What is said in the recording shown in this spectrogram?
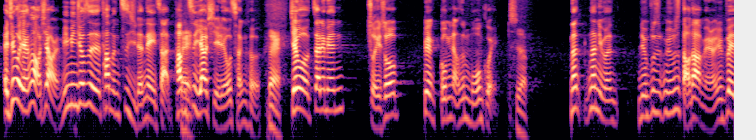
哎、欸，结果也很好笑哎，明明就是他们自己的内战，他们自己要血流成河，对，结果在那边嘴说变国民党是魔鬼，是啊，那那你们你们不是你们不是倒大霉了，因为被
